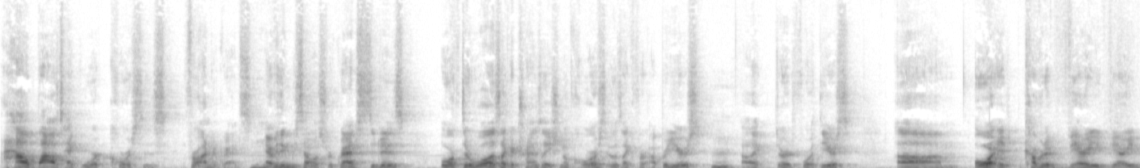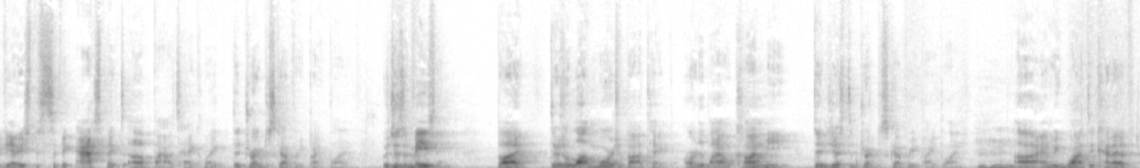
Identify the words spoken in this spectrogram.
how biotech work courses for undergrads. Everything we saw was for grad students, or if there was like a translational course, it was like for upper years, uh, like third, fourth years. Um, or it covered a very, very, very specific aspect of biotech, like the drug discovery pipeline, which is amazing. But there's a lot more to biotech or the bioeconomy than just the drug discovery pipeline. Uh, and we wanted to kind of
